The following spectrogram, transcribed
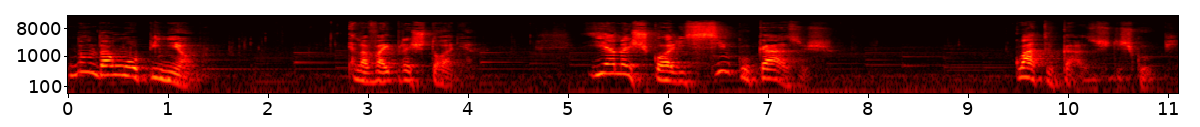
não dá uma opinião, ela vai para a história. E ela escolhe cinco casos, quatro casos, desculpe,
